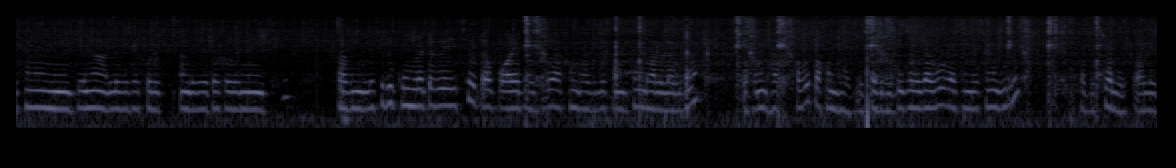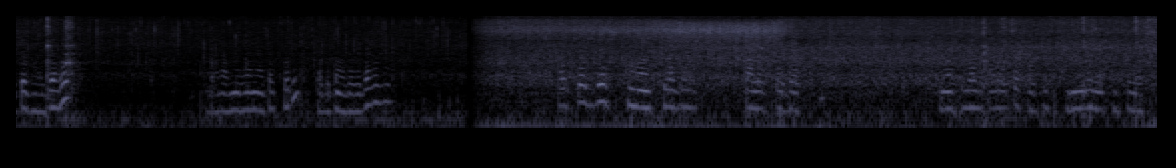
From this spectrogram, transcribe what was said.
এখানে মেয়ের জন্য আলু ভাজা করে আলু ভাজা করে নিয়েছি। সবগুলো, শুধু কুমড়োটা রয়েছে, ওটা পরে ভাজবো, এখন ভাজলে সঙ্গে ভালো লাগবে না। তখন ভাত খাব তখন ভাজবো। সব রেডি করে রাখব, বেসন বেসনগুলো তারপর চলো, তাহলে এটা ভাজা হোক। আর আমি রান্নাটা করি, তারপর তোমাদেরকে দেখাবো। তারপর জাস্ট মশলাটা কালারটা দেখো। মশলার কালারটা কত সুন্দর এসেছে দেখো।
